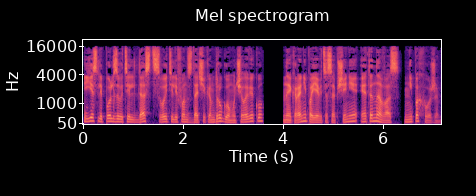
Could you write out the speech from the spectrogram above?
и если пользователь даст свой телефон с датчиком другому человеку, на экране появится сообщение «это на вас не похоже».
